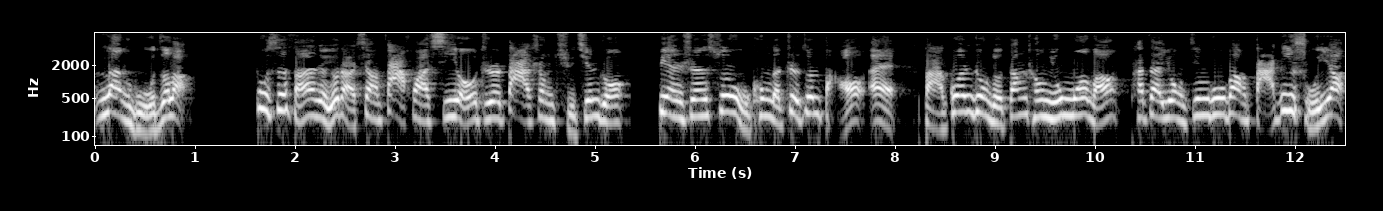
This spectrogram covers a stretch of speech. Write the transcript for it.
烂谷子了。杜思凡就有点像《大话西游之大圣娶亲》中变身孙悟空的至尊宝，哎。把观众就当成牛魔王，他在用金箍棒打地鼠一样，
